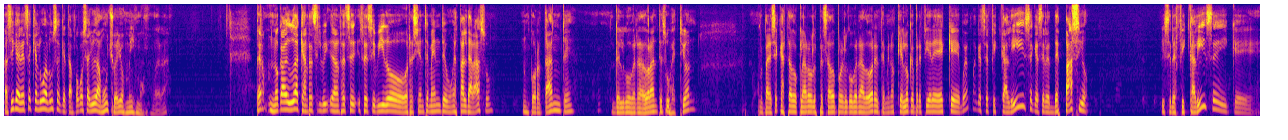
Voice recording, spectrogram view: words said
Así que hay veces que Lua luce que tampoco se ayuda mucho ellos mismos, ¿verdad? Pero no cabe duda que han recibido, han recibido recientemente un espaldarazo importante del gobernador ante su gestión me parece que ha estado claro lo expresado por el gobernador en términos que lo que prefiere es que, bueno, que se fiscalice, que se les dé espacio y se les fiscalice y que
